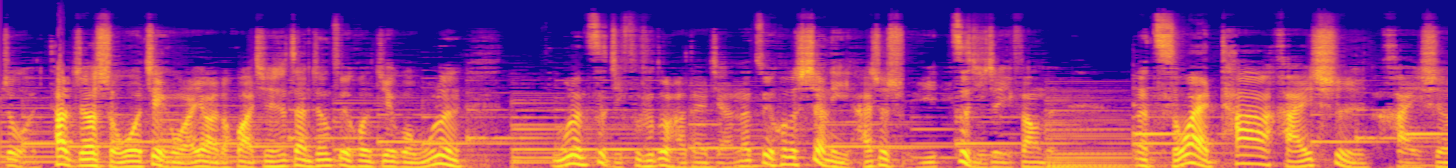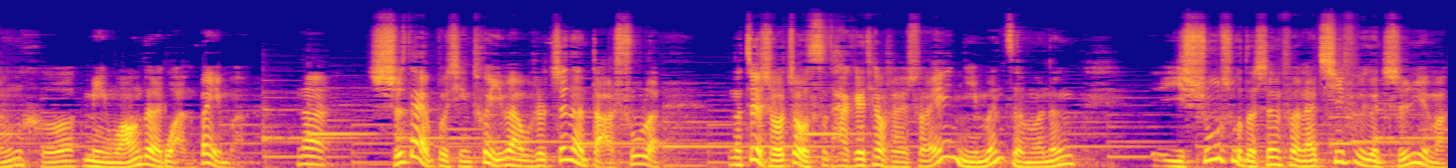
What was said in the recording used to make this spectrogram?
咒啊，他只要手握这个玩意儿的话，其实战争最后的结果，无论无论自己付出多少代价，那最后的胜利还是属于自己这一方的。那此外，他还是海神和冥王的晚辈嘛。那实在不行，退一万步说，真的打输了，那这时候宙斯他可以跳出来说：“哎，你们怎么能以叔叔的身份来欺负一个侄女嘛？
